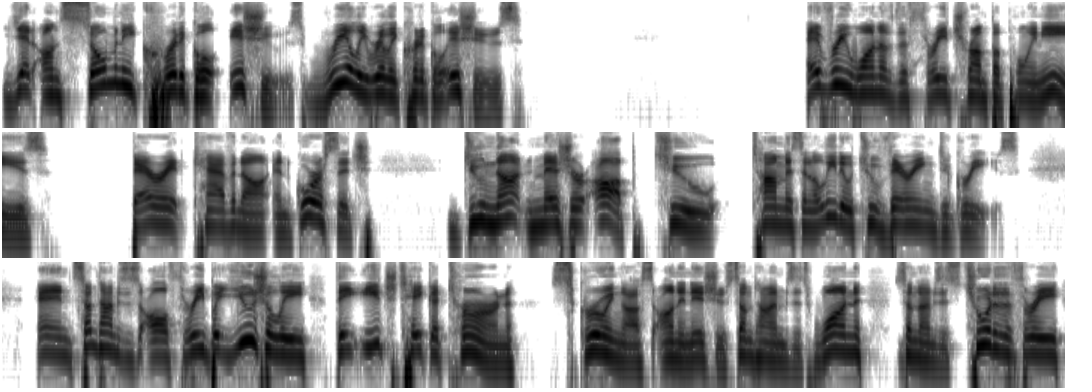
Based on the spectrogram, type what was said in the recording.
Yet on so many critical issues, really, really critical issues, every one of the three Trump appointees, Barrett, Kavanaugh, and Gorsuch, do not measure up to Thomas and Alito to varying degrees and sometimes it's all three, but usually they each take a turn screwing us on an issue. Sometimes it's one, sometimes it's two out of the three,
